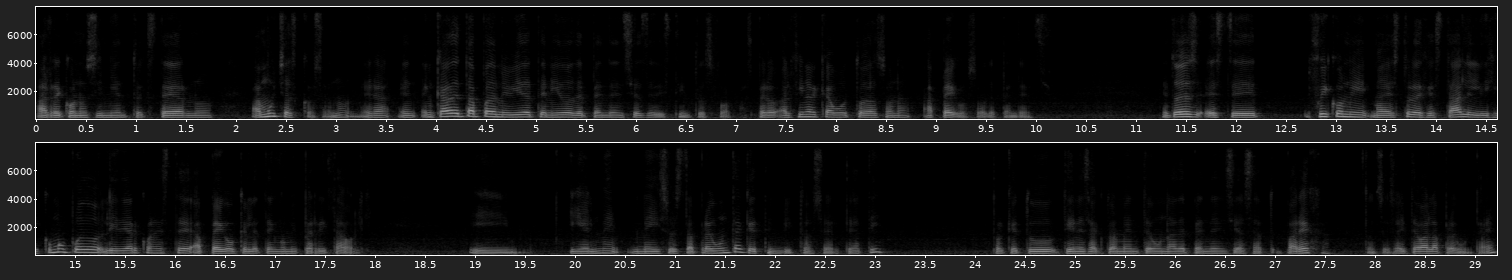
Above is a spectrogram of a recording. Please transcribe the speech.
al reconocimiento externo, a muchas cosas, ¿no? Era, en, cada etapa de mi vida he tenido dependencias de distintas formas, pero al fin y al cabo todas son apegos o dependencias. Entonces, este, fui con mi maestro de gestal y le dije, ¿cómo puedo lidiar con este apego que le tengo a mi perrita Oli? Y, y él me, me hizo esta pregunta que te invito a hacerte a ti, porque tú tienes actualmente una dependencia hacia tu pareja. Entonces, ahí te va la pregunta, ¿eh?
